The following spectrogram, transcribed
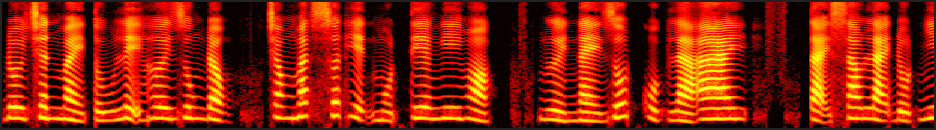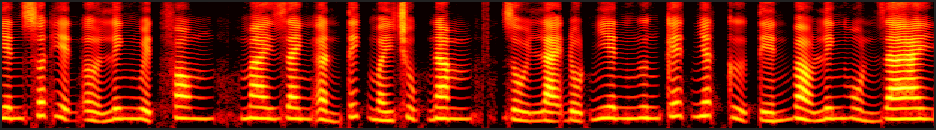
Đôi chân mày tú lệ hơi rung động. Trong mắt xuất hiện một tia nghi hoặc, người này rốt cuộc là ai? Tại sao lại đột nhiên xuất hiện ở Linh Nguyệt Phong, mai danh ẩn tích mấy chục năm, rồi lại đột nhiên ngưng kết nhất cử tiến vào linh hồn giai?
